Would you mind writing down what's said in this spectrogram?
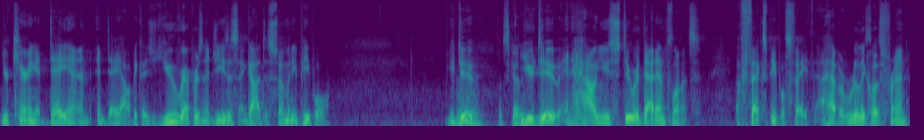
You're carrying it day in and day out because you represent Jesus and God to so many people. You do. Mm-hmm. that's good. You do. And how you steward that influence affects people's faith. I have a really close friend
